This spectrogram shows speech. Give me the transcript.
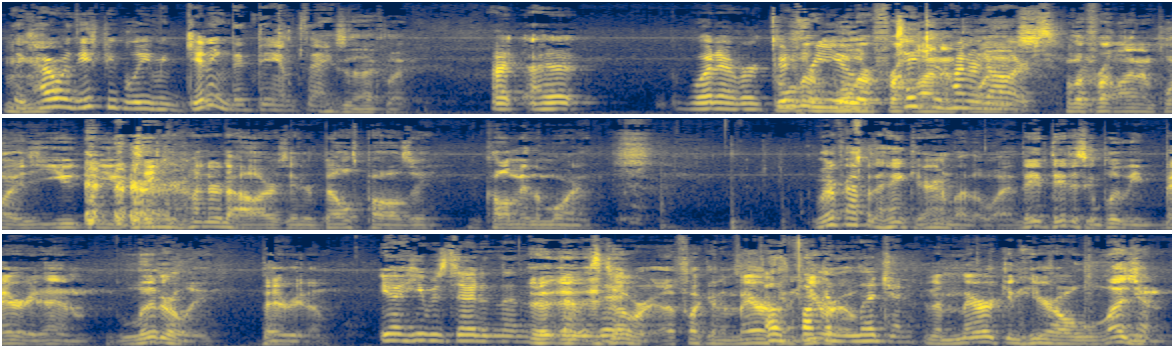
Like Mm-hmm. how are these people even getting the damn thing? Exactly. I, I, whatever. Good well, for you. well, Take your hundred dollars. Well, they're frontline employees. You you take your hundred dollars and your Bell's palsy. And call me in the morning. Whatever happened to Hank Aaron, by the way? They they just completely buried him. Literally buried him. Yeah, he was dead, and then It- that it- was it's it. over. A fucking American A fucking hero, legend. an American hero legend.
